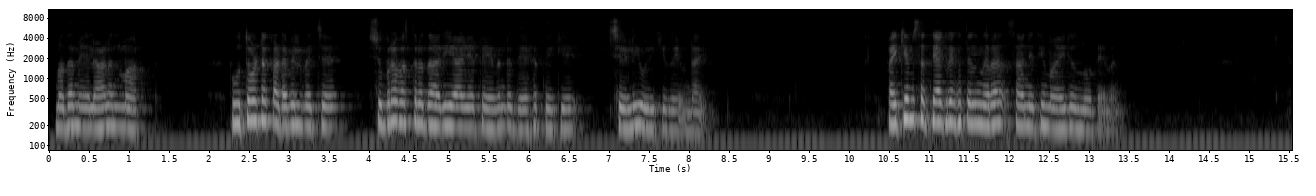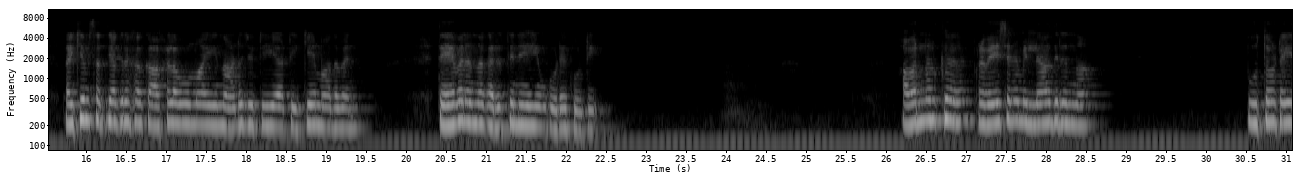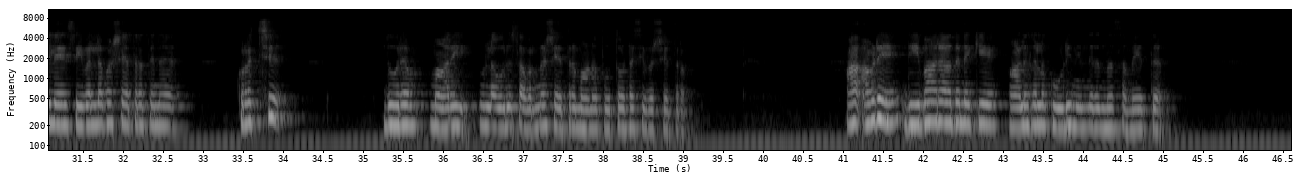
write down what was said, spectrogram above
മതമേലാളന്മാർ പൂത്തോട്ടക്കടവിൽ വെച്ച് ശുഭ്രവസ്ത്രധാരിയായ ദേവന്റെ ദേഹത്തേക്ക് ചെളി ഒഴിക്കുകയുണ്ടായി. വൈക്കം സത്യാഗ്രഹത്തിൽ നിറ സാന്നിധ്യമായിരുന്നു ദേവൻ. വൈക്കം സത്യാഗ്രഹ കാഹളവുമായി നാടുചുറ്റിയ ടി കെ മാധവൻ ദേവൻ എന്ന കരുത്തിനെയും കൂടെ കൂട്ടി. അവർണർക്ക് പ്രവേശനമില്ലാതിരുന്ന പൂത്തോട്ടയിലെ ശ്രീവല്ലഭ ക്ഷേത്രത്തിന് കുറച്ച് ദൂരം മാറി ഉള്ള ഒരു സവർണ ക്ഷേത്രമാണ് പൂത്തോട്ട ശിവക്ഷേത്രം. അവിടെ ദീപാരാധനയ്ക്ക് ആളുകൾ കൂടി നിന്നിരുന്ന സമയത്ത്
